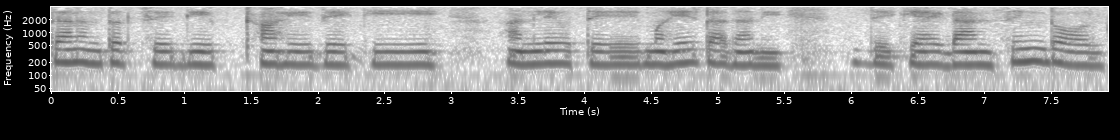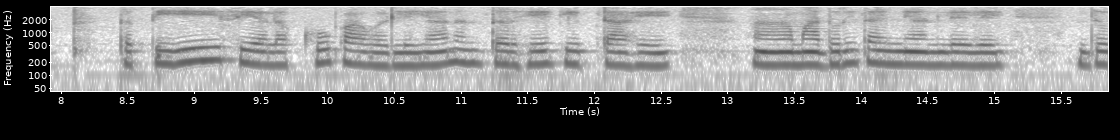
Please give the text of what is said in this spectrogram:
त्यानंतरचे गिफ्ट आहे जे की आणले होते महेश दादाने जे की आहे डान्सिंग डॉल. तर तीही सियाला खूप आवडली. यानंतर हे गिफ्ट आहे माधुरीताईंनी आणलेले जो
